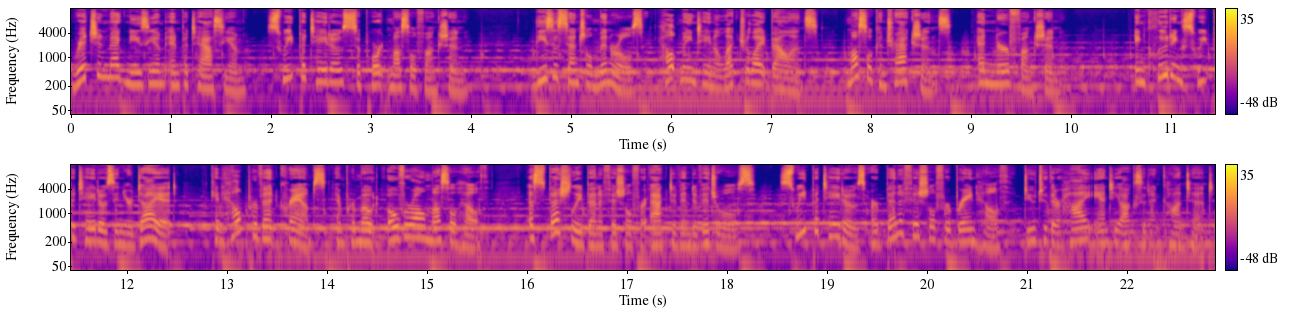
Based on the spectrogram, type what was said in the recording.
Rich in magnesium and potassium, sweet potatoes support muscle function. These essential minerals help maintain electrolyte balance, muscle contractions, and nerve function. Including sweet potatoes in your diet can help prevent cramps and promote overall muscle health, especially beneficial for active individuals. Sweet potatoes are beneficial for brain health due to their high antioxidant content,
